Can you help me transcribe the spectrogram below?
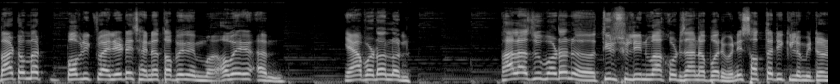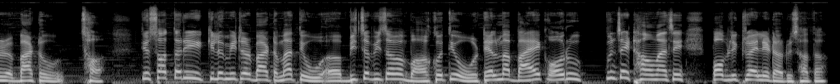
बाटोमा पब्लिक टोइलेटै छैन तपाईँ अब यहाँबाट ल बालाजुबाट त्रिशुली नुवाकोट जान पऱ्यो भने सत्तरी किलोमिटर बाटो छ। त्यो सत्तरी किलोमिटर बाटोमा त्यो बिच बिचमा भएको त्यो होटेलमा बाहेक अरू कुन चाहिँ ठाउँमा चाहिँ पब्लिक टोइलेटहरू छ त?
